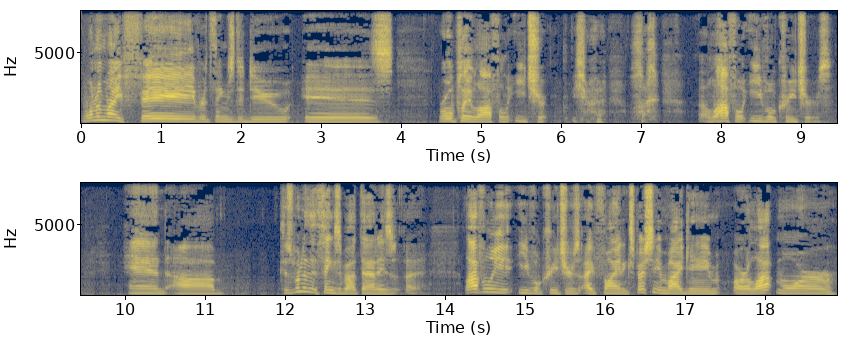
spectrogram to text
one of my favorite things to do is roleplay lawful eater, lawful evil creatures, and because um, one of the things about that is uh, lawful evil creatures, I find, especially in my game, are a lot more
